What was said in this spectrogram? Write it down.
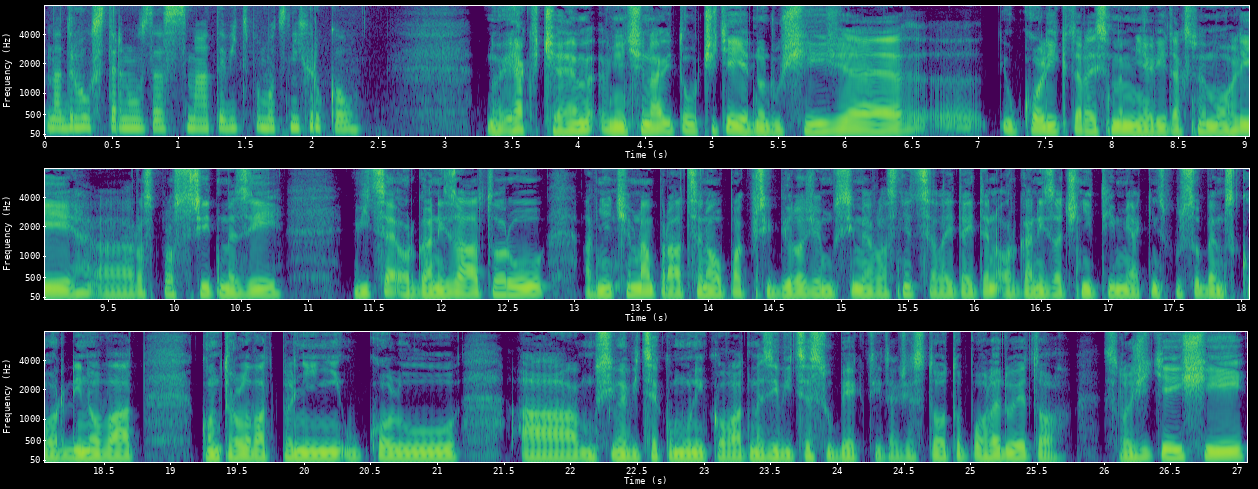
Na druhou stranu zase máte víc pomocných rukou. No jak v čem? V něčem je to určitě jednodušší, že eh, úkoly, které jsme měli, tak jsme mohli eh, rozprostřít mezi více organizátorů a v něčem nám práce naopak přibylo, že musíme vlastně celý tady ten organizační tým nějakým způsobem skoordinovat, kontrolovat plnění úkolů a musíme více komunikovat mezi více subjekty. Takže z tohoto pohledu je to složitější.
